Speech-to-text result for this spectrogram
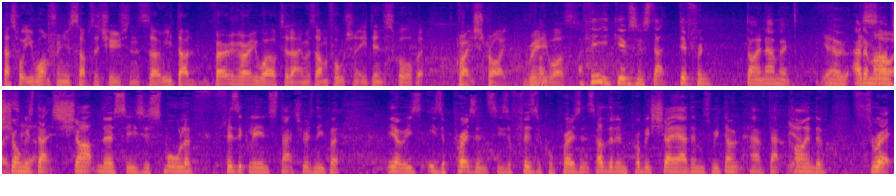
that's what you want from your substitutions. So he did very, very well today. and was unfortunate he didn't score, but great strike, really I, was. I think he gives us that different dynamic. Yeah, you know, Adam size, Armstrong yeah. is that sharpness. He's a smaller physically in stature, isn't he? But you know, he's, he's a presence. He's a physical presence. Other than probably Che Adams, we don't have that Yeah. kind of threat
